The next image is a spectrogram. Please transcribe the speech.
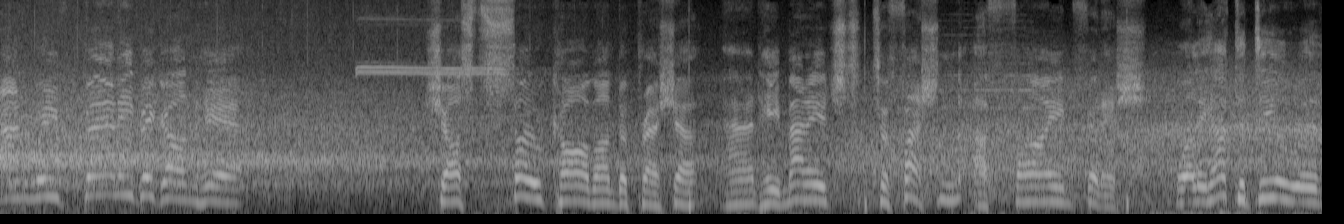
And we've barely begun here. Just so calm under pressure, and he managed to fashion a fine finish. Well, he had to deal with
